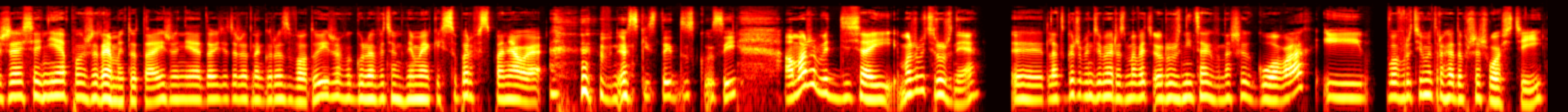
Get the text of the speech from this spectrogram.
że się nie pożremy tutaj, że nie dojdzie do żadnego rozwodu i że w ogóle wyciągniemy jakieś super wspaniałe wnioski z tej dyskusji. A może być dzisiaj, może być różnie, yy, dlatego że będziemy rozmawiać o różnicach w naszych głowach i powrócimy trochę do przeszłości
